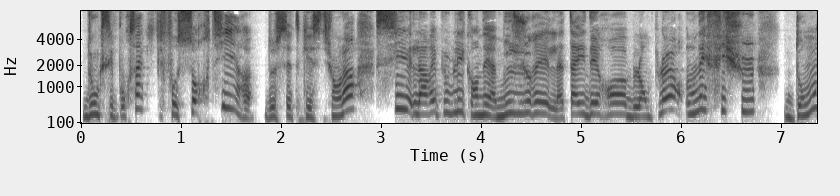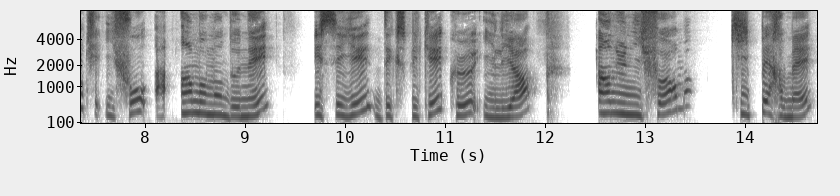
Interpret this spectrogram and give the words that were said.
Donc c'est pour ça qu'il faut sortir de cette question-là. Si la République en est à mesurer la taille des robes, l'ampleur, on est fichu. Donc il faut à un moment donné essayer d'expliquer qu'il y a un uniforme qui permet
